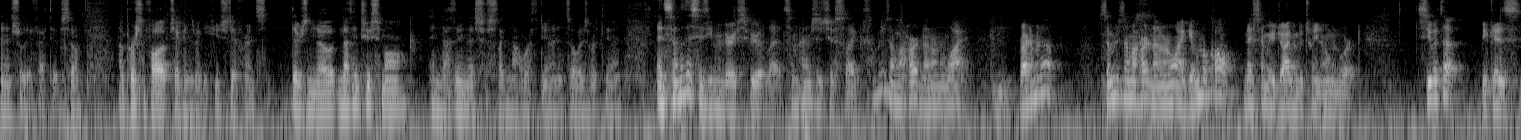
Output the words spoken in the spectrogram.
and it's really effective so um, personal follow-up check-ins make a huge difference there's no nothing too small and nothing that's just like not worth doing it's always worth doing and some of this is even very spirit-led sometimes it's just like somebody's on my heart and i don't know why mm. write them a note somebody's on my heart and i don't know why give them a call next time you're driving between home and work see what's up because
